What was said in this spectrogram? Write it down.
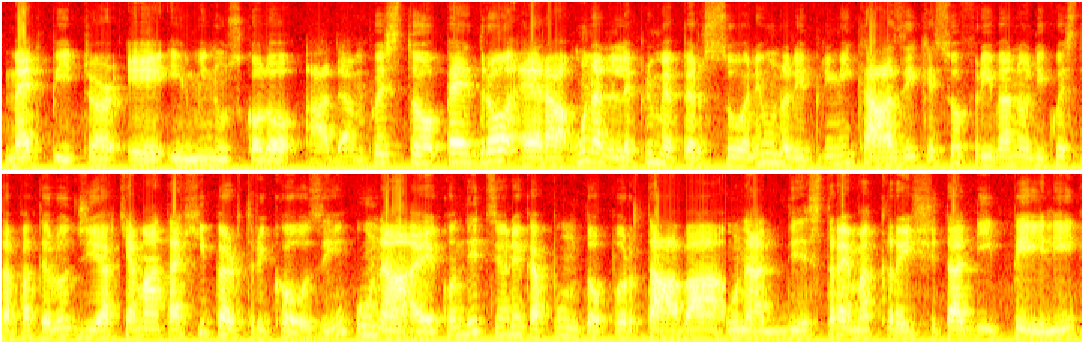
Mad Peter e il minuscolo Adam. Questo Pedro era una delle prime persone, uno dei primi casi che soffrivano di questa patologia chiamata ipertricosi, una eh, condizione che appunto portava una estrema crescita di peli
